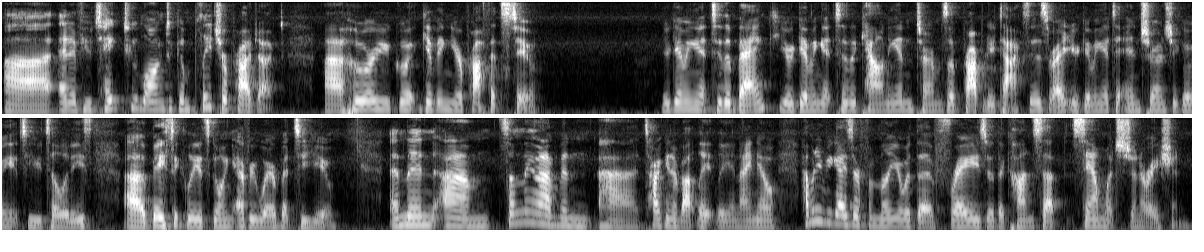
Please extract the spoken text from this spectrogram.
and if you take too long to complete your project uh, who are you go- giving your profits to? You're giving it to the bank, you're giving it to the county in terms of property taxes, right? You're giving it to insurance, you're giving it to utilities. Uh, basically, it's going everywhere but to you. And then um, something that I've been uh, talking about lately, and I know how many of you guys are familiar with the phrase or the concept sandwich generation?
